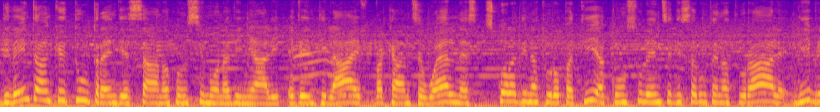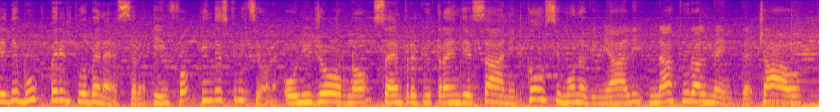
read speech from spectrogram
Diventa anche tu trendy e sano con Simona Vignali. Eventi live, vacanze wellness, scuola di naturopatia, consulenze di salute naturale, libri ed ebook per il tuo benessere. Info in descrizione. Ogni giorno sempre più trendy e sani con Simona Vignali naturalmente. Ciao!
